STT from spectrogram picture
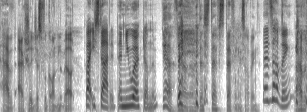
have actually just forgotten about. But you started and you worked on them. Yeah, no, no, that's, that's definitely something. That's something. I have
